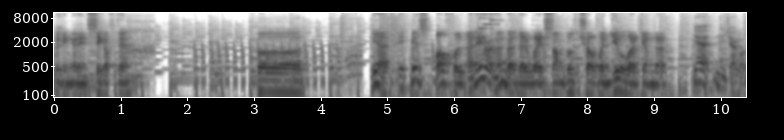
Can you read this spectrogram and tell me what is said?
really getting sick of them. But yeah, it feels awful. And I remember there were some good shows when you were younger. Yeah, Ninjago.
